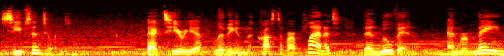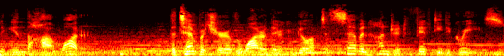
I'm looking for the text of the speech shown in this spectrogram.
seeps into it. Bacteria living in the crust of our planet then move in and remain in the hot water. The temperature of the water there can go up to 750 degrees.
